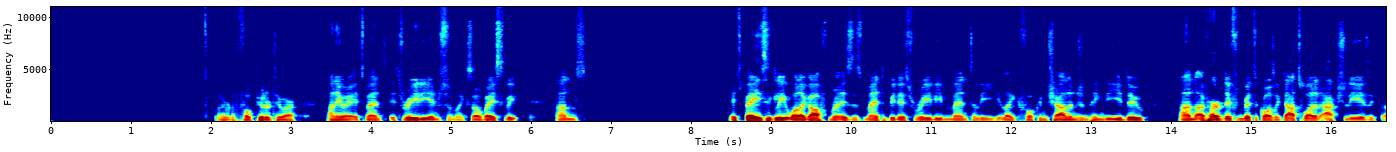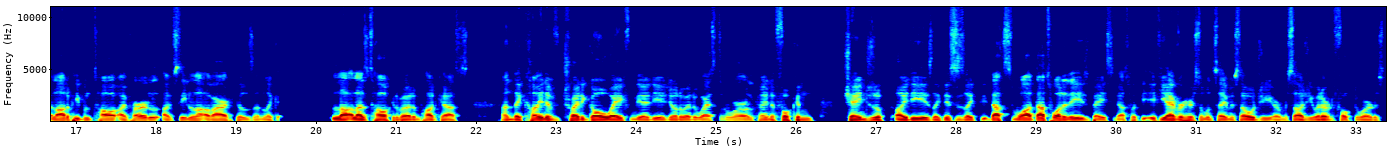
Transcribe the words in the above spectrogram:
whatever the fuck the other two are. Anyway, it's meant it's really interesting. Like so, basically, and it's basically what I got from it is it's meant to be this really mentally like fucking challenging thing that you do. And I've heard different bits of quotes. Like that's what it actually is. Like, a lot of people talk. I've heard. I've seen a lot of articles and like a lot of lads talking about in podcasts, and they kind of try to go away from the idea. You know the way the Western world kind of fucking changes up ideas. Like this is like that's what that's what it is basically. That's what the, if you ever hear someone say misogy or misogy, whatever the fuck the word is,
